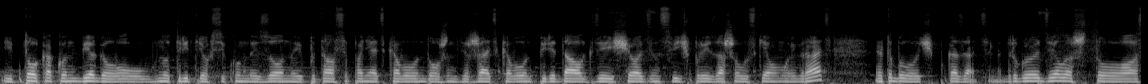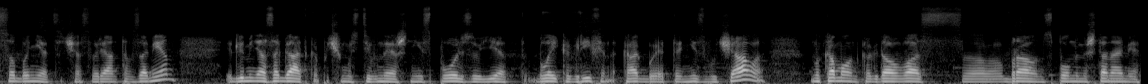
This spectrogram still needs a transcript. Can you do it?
И то, как он бегал внутри трехсекундной зоны и пытался понять, кого он должен держать, кого он передал, где еще один switch произошел и с кем ему играть, это было очень показательно. Другое дело, что особо нет сейчас вариантов замен. И для меня загадка, почему Стив Нэш не использует Блейка Гриффина, как бы это ни звучало. Ну, come on, когда у вас э, Браун с полными штанами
